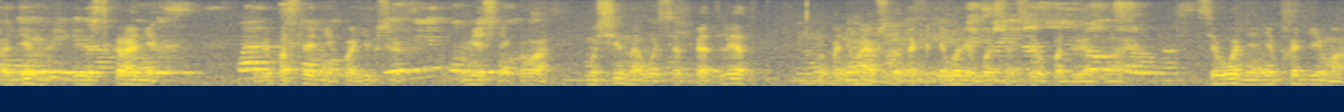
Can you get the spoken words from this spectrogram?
Один из крайних или последних погибших Мечникова, мужчина 85 лет. Мы понимаем, что эта категория больше всего подвержена. Сегодня необходимо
